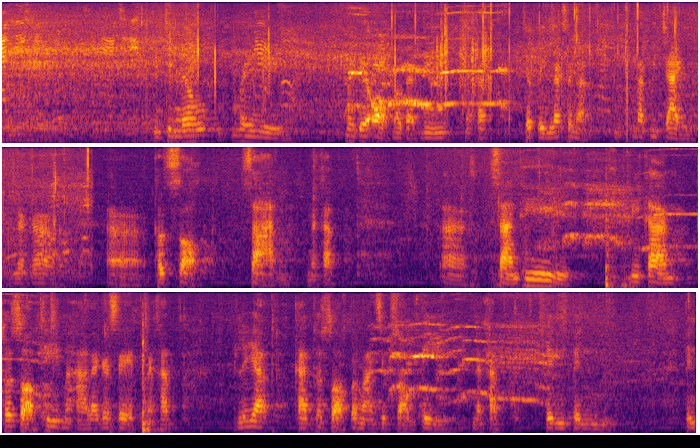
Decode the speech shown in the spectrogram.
อันนี้คือสมาชิก จ ริงๆแล้วไม่ไม่ได้ออกมาแบบนี้นะครับ จะเป็นลักษณะนักวิจัยแล้วก็ทดสอบสารนะครับสารที่มีการทดสอบที่มหาลัยเกษตรนะครับ ระยะการทดสอบประมาณ 12 ปีนะครับ เป็นเป็นเป็น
